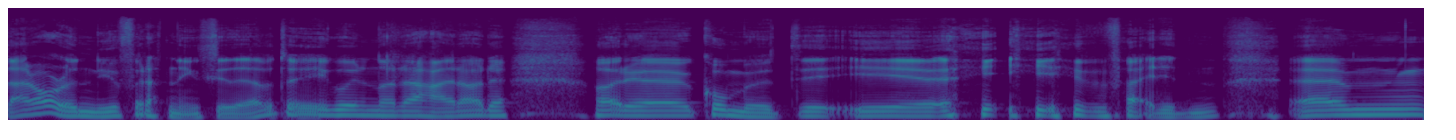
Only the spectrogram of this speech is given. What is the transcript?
Der har du en ny forretningsidé, vet du, Igor, når det her har, har kommet ut i, i, i verden. Um,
